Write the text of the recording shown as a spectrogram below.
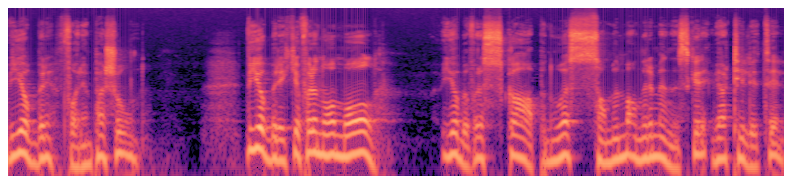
Vi jobber for en person. Vi jobber ikke for å nå mål. Vi jobber for å skape noe sammen med andre mennesker vi har tillit til.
